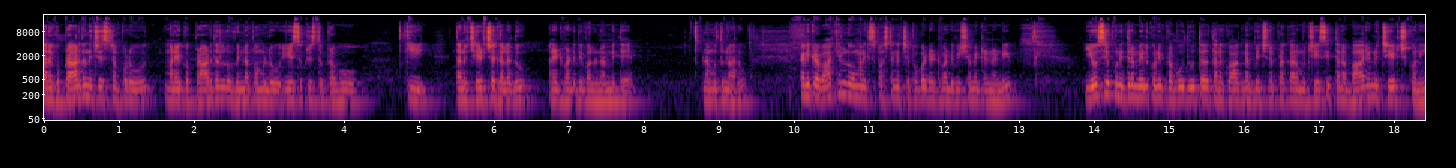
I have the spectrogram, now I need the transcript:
తనకు ప్రార్థన చేసినప్పుడు మన యొక్క ప్రార్థనలు విన్నపములు యేసుక్రీస్తు ప్రభుకి తను చేర్చగలదు అనేటువంటిది వాళ్ళు నమ్మితే నమ్ముతున్నారు. కానీ ఇక్కడ వాక్యంలో మనకి స్పష్టంగా చెప్పబడేటువంటి విషయం ఏంటండి యోసేపు నిద్ర మేల్కొని ప్రభుదూత తనకు ఆజ్ఞాపించిన ప్రకారము చేసి తన భార్యను చేర్చుకొని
